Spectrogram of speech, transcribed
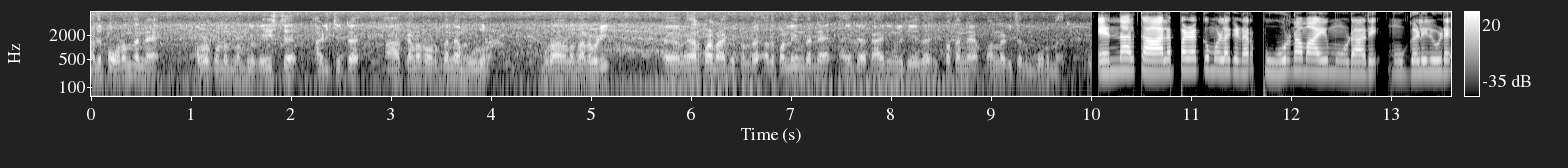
അതിപ്പോൾ ഉടൻ തന്നെ അവിടെ കൊണ്ടുവന്ന് നമ്മൾ വേസ്റ്റ് അടിച്ചിട്ട് ആ കിണർ ഉടൻ തന്നെ മൂടുക മൂടാനുള്ള നടപടി ഏർപ്പാടാക്കിയിട്ടുണ്ട്. അത് പള്ളിയിൽ തന്നെ അതിന്റെ കാര്യങ്ങൾ ചെയ്ത് ഇപ്പം തന്നെ മണ്ണടിച്ചത് മൂടുന്നതായിരിക്കും. എന്നാൽ കാലപ്പഴക്കമുള്ള കിണർ പൂർണമായും മൂടാതെ മുകളിലൂടെ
